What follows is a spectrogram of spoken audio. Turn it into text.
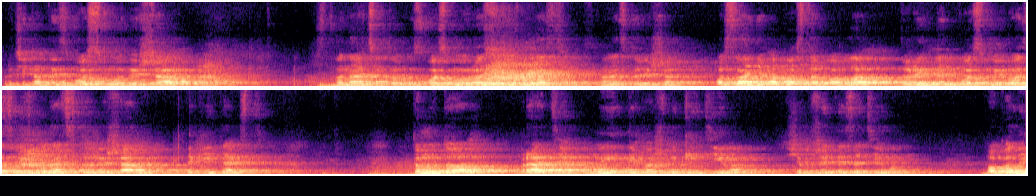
прочитати з 8 вірша з 12, з 8 розділу, з 12, 12 вірша. Послання апостола Павла до Римлян, 8 розділ, з 12 вірша, такий текст. Тому то, браття, ми не божники тіла, щоб жити за тілом. Бо коли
